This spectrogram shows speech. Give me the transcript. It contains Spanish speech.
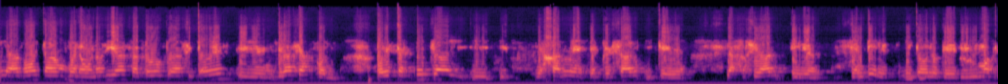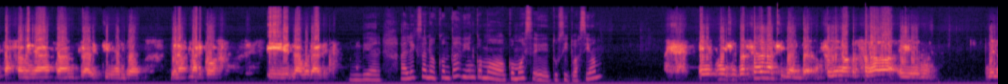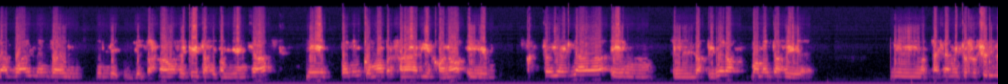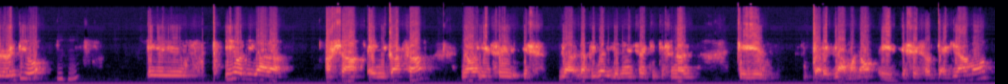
Hola, ¿cómo están? Bueno, buenos días a todos, todas y todos. Eh, gracias por, por esta escucha y, dejarme expresar y que la sociedad eh, se entere de todo lo que vivimos las familias tan travestis dentro de los marcos eh, laborales. Bien. Alexa, ¿nos contás bien cómo, cómo es eh, tu situación? mi situación es la siguiente. Soy una persona de la cual dentro del, del, de los nuevos decretos de convivencia me ponen como persona de riesgo, ¿no? Eh, soy aislada en, los primeros momentos de, de aislamiento social y preventivo eh, y olvidada allá en mi casa, ¿no? Y ese es la, la primera violencia institucional que que reclamo, ¿no? Eh, es eso, te aislamos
